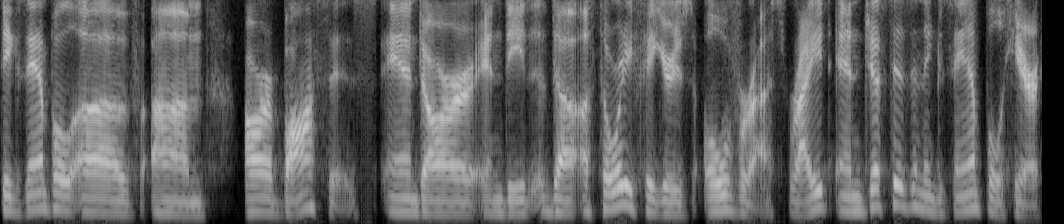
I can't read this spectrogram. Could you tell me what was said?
the example of um, our bosses and our and the the authority figures over us right? And just as an example here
